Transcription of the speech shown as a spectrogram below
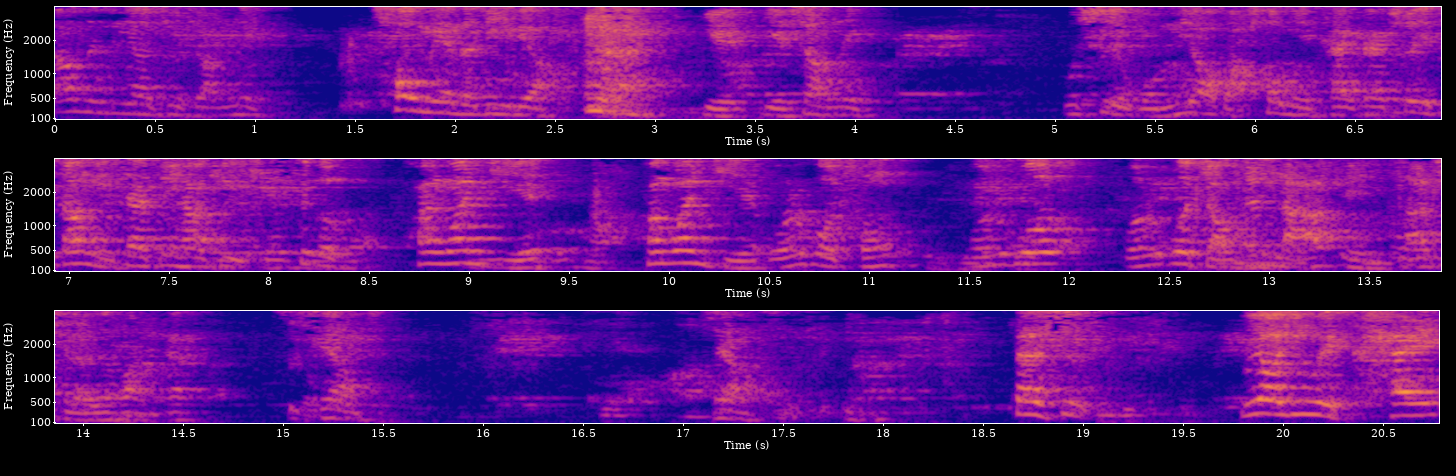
裆的力量就向内，后面的力量 也也向内。不是，我们要把后面开开。所以当你在蹲下去以前，这个髋关节，髋关节，我如果从我如果我如果脚跟拿拿起来的话，你看是这样子，这样子。但是不要因为开，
